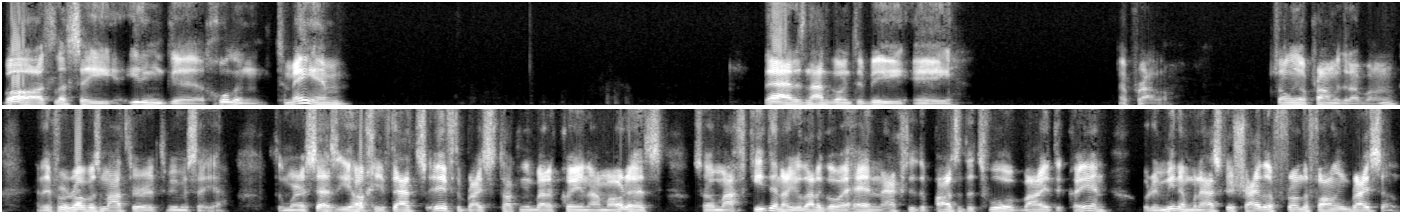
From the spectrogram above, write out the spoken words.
But let's say eating uh, chulin tameim, that is not going to be a a problem. It's only a problem with Rabbanon, and therefore Rabba's matter to be Messiah. The Gemara says, if that's if the Bryce is talking about a kohen amoretz, so mafkidin, are you allowed to go ahead and actually deposit the tool by the kohen, what do you mean? I'm going to ask a Shaila from the following Brisa.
